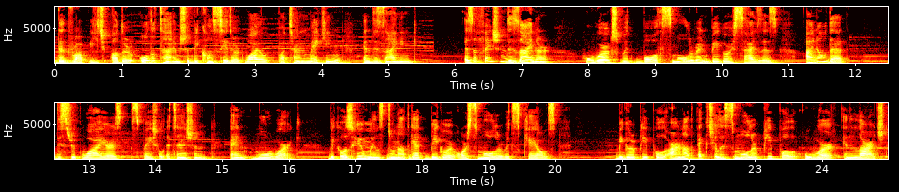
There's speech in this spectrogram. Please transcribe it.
that drop each other all the time should be considered while pattern making and designing. As a fashion designer who works with both smaller and bigger sizes, I know that this requires spatial attention and more work because humans do not get bigger or smaller with scales. Bigger people are not actually smaller people who were enlarged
